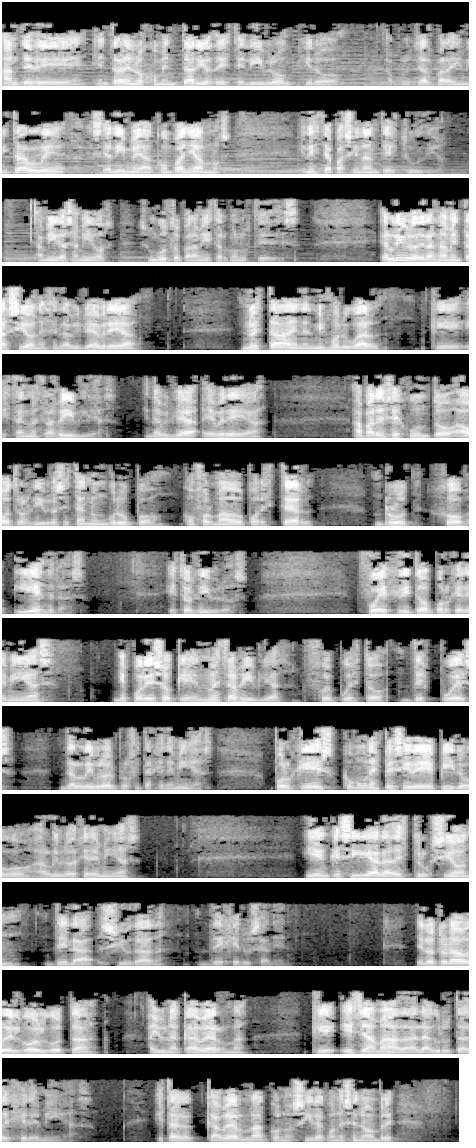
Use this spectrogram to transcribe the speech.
Antes de entrar en los comentarios de este libro, quiero aprovechar para invitarle a que se anime a acompañarnos en este apasionante estudio. Amigas, amigos, es un gusto para mí estar con ustedes. El libro de las lamentaciones en la Biblia hebrea no está en el mismo lugar que está en nuestras Biblias. En la Biblia hebrea aparece junto a otros libros, está en un grupo conformado por Esther, Ruth, Job y Esdras. Estos libros fue escrito por Jeremías y es por eso que en nuestras Biblias fue puesto después del libro del profeta Jeremías, porque es como una especie de epílogo al libro de Jeremías y en que sigue a la destrucción de la ciudad de Jerusalén. Del otro lado del Gólgota hay una caverna que es llamada la Gruta de Jeremías. Esta caverna, conocida con ese nombre,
